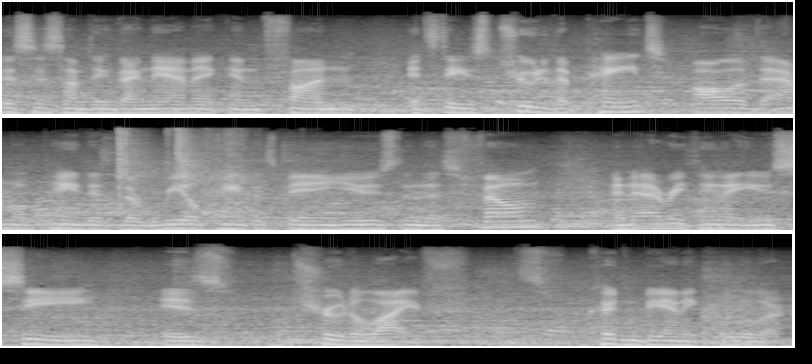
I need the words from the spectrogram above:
This is something dynamic and fun. It stays true to the paint. All of the emerald paint is the real paint that's being used in this film and everything that you see is true to life. Couldn't be any cooler.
